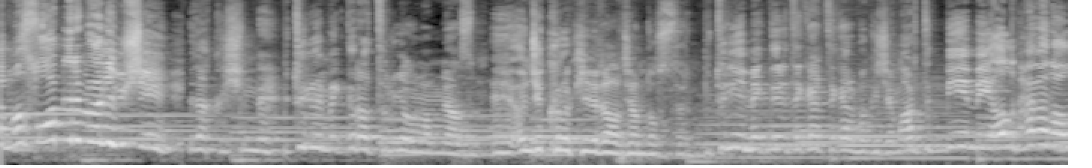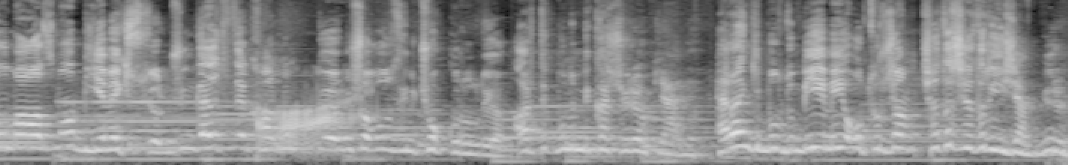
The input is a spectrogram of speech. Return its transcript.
Çıktılar. Nasıl olabilir böyle bir şey? Bir dakika şimdi. Bütün yemekleri hatırlıyor olmam lazım. Ee, önce krokileri alacağım dostlarım. Bütün yemekleri teker teker bakacağım. Artık bir yemeği alıp hemen alıp ağzıma bir yemek istiyorum. Çünkü gerçekten karnım görmüş olduğunuz gibi çok gurulduyor. Artık bunun bir kaçırı yok yani. Herhangi bulduğum bir yemeği oturacağım. Çatır çatır yiyeceğim. Yürü.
